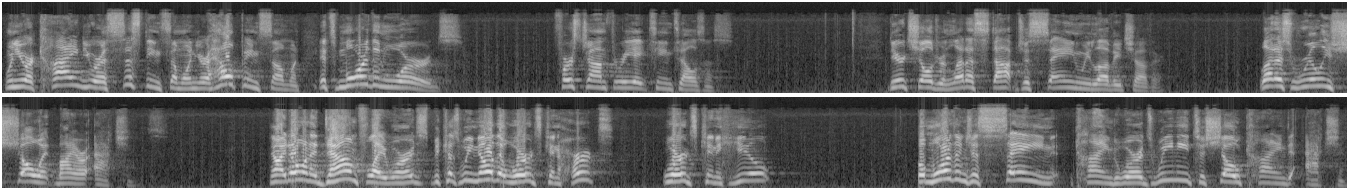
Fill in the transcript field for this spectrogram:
When you are kind, you are assisting someone, you're helping someone. It's more than words. 1 John 3:18 tells us, "Dear children, let us stop just saying we love each other. Let us really show it by our actions." Now, I don't want to downplay words because we know that words can hurt, words can heal, but more than just saying kind words, we need to show kind actions.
